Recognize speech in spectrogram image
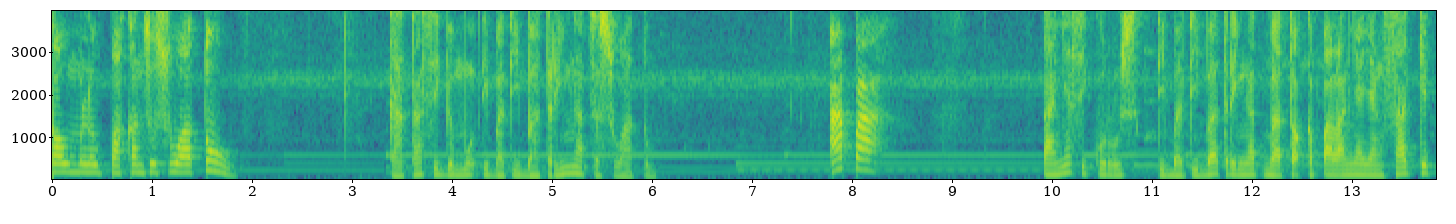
kau melupakan sesuatu. Kata si gemuk tiba-tiba teringat sesuatu. Apa? Tanya si kurus, tiba-tiba teringat batok kepalanya yang sakit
